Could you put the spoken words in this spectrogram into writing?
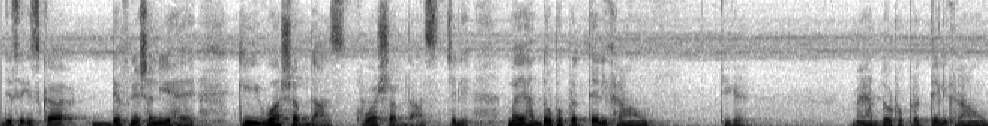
जैसे इसका डेफिनेशन ये है कि वह शब्दांश वह शब्दांश चलिए, मैं यहाँ दो ठो प्रत्यय लिख रहा हूँ, ठीक है? मैं यहाँ दो ठो प्रत्यय लिख रहा हूँ।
